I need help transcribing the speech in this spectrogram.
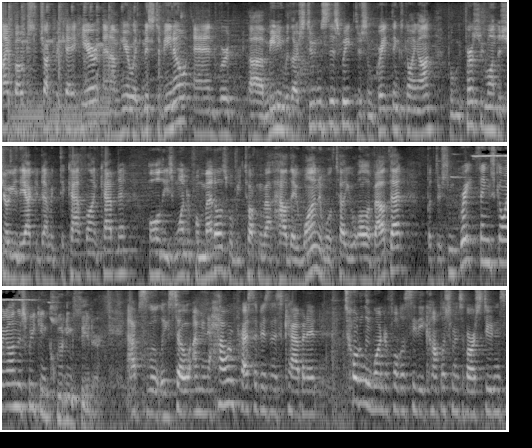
Hi, folks. Chuck McKay here, and I'm here with Miss D'Avino, and we're uh, meeting with our students this week. There's some great things going on, but we, first we wanted to show you the academic decathlon cabinet, all these wonderful medals. We'll be talking about how they won, and we'll tell you all about that. But there's some great things going on this week, including theater. Absolutely. So, I mean, how impressive is this cabinet? Totally wonderful to see the accomplishments of our students.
